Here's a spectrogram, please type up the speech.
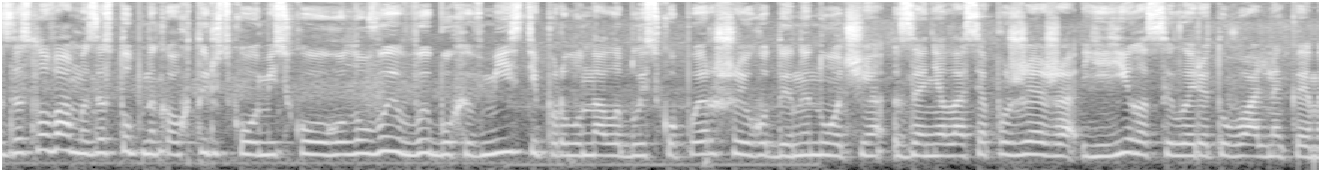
За словами заступника Охтирського міського голови, вибухи в місті пролунали близько першої години ночі. Зайнялася пожежа. Її гасили рятувальники.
